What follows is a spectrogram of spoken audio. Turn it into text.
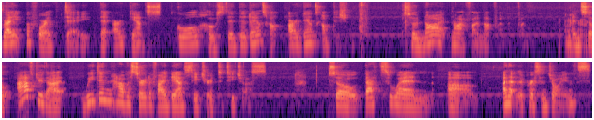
right before the day that our dance school hosted the dance com- our dance competition. So not not fun, not fun, not fun. And Mhm. so after that, we didn't have a certified dance teacher to teach us. So that's when um, another person joins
